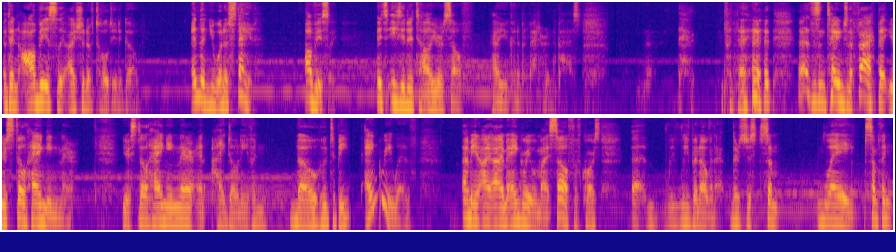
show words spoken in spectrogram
then obviously I should have told you to go. And then you would have stayed. Obviously. It's easy to tell yourself how you could have been better in the past. But that, that doesn't change the fact that you're still hanging there. You're still hanging there, and I don't even know who to be angry with. I mean, I, I'm angry with myself, of course. Uh, we, we've been over that. There's just some way, something,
